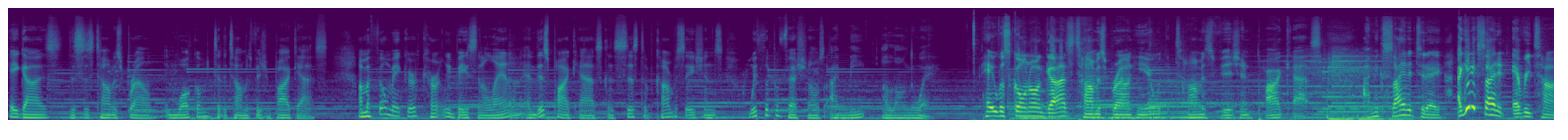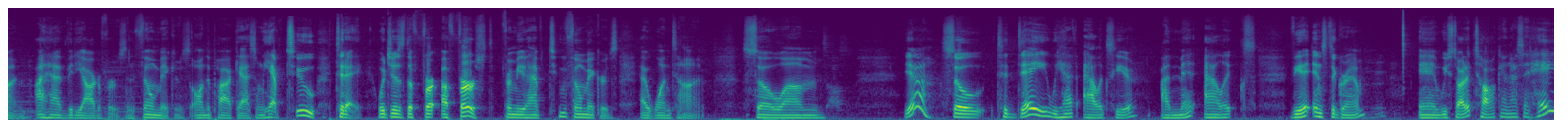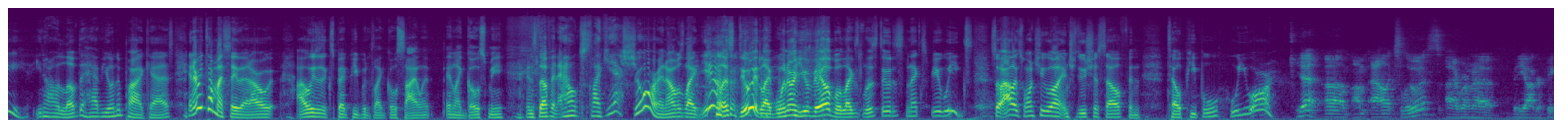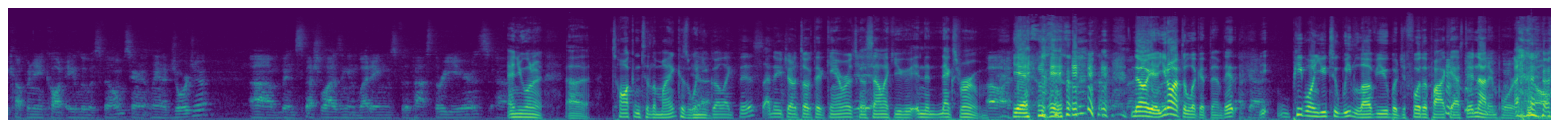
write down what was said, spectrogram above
Hey guys, this is Thomas Brown, and welcome to the Thomas Vision Podcast. I'm a filmmaker currently based in Atlanta, and this podcast consists of conversations with the professionals I meet along the way. Hey, what's going on, guys? Thomas Brown here with the Thomas Vision Podcast. I'm excited today. I get excited every time I have videographers and filmmakers on the podcast, and we have two today, which is the fir- a first for me to have two filmmakers at one time. So, um, yeah. So today we have Alex here. I met Alex via Instagram and we started talking. I said, "Hey, you know, I would love to have you on the podcast." And every time I say that, I, I always expect people to like go silent and like ghost me and stuff. And Alex was like, "Yeah, sure." And I was like, "Yeah, let's do it. Like, when are you available? Like, let's do this next few weeks." So, Alex, why don't you uh, introduce yourself and tell people who you are? Yeah, um, I'm Alex Lewis. I run a videography company called A Lewis Films here in Atlanta, Georgia. Um, been specializing in weddings for the past three years. Um, And you want to uh, talk into the mic because when you go like this, I know you're trying to talk to the camera. It's Yeah, gonna yeah. sound like you in the next room. Oh, yeah. no, yeah. You don't have to look at them. They, Okay. People on YouTube, we love you, but for the podcast, they're not important at all.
